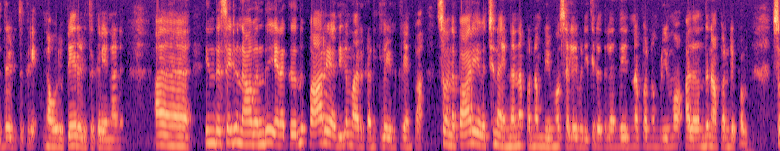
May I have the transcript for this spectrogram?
இது எடுத்துக்கிறேன். நான் ஒரு பேர் எடுத்துக்கிறேன் நான். இந்த சைடு நான் வந்து எனக்கு வந்து பாறை அதிகமா இருக்க இடத்துல இருக்கிறேன்ப்பா. ஸோ அந்த பாறையை வச்சு நான் என்னென்ன பண்ண முடியுமோ சிலை வெடிக்கிறதுல இருந்து என்ன பண்ண முடியுமோ அதை வந்து நான் பண்றேன் ஸோ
